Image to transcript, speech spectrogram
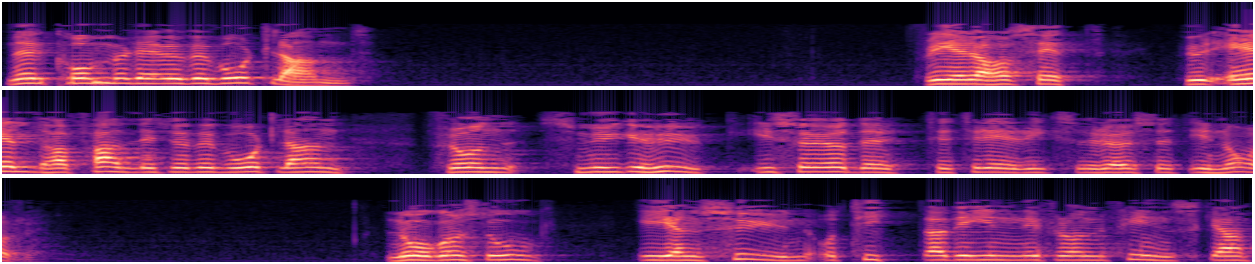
När kommer det över vårt land? Flera har sett hur eld har fallit över vårt land från Smygehuk i söder till Treriksröset i norr. Någon stod i en syn och tittade inifrån finska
